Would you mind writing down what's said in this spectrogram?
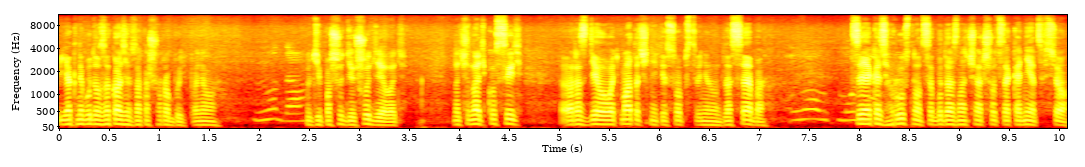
як не буде заказів, так а що робити, поняла? Ну да. Ну, типа, що, що делать? Начинать косить, розділувати маточники собственні ну, для себе. Ну, Це якось грустно, це буде означати, що це конець, все.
